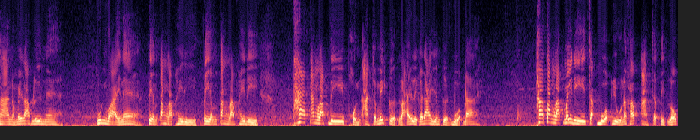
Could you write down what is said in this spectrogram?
งานไม่ราบรื่นแน่ วุ่นวายแน่ เตรียมตั้งรับให้ดี เตรียมตั้งรับให้ดี ถ้าตั้งรับดีผลอาจจะไม่เกิดร้ายเลยก็ได้ยังเกิดบวกได้ ถ้าตั้งรับไม่ดีจากบวกอยู่นะครับ อาจจะติดลบ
